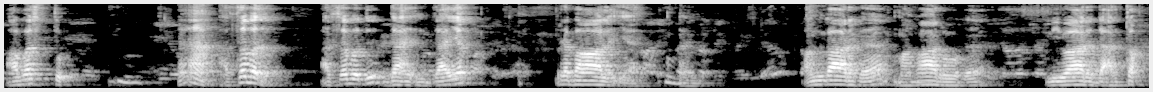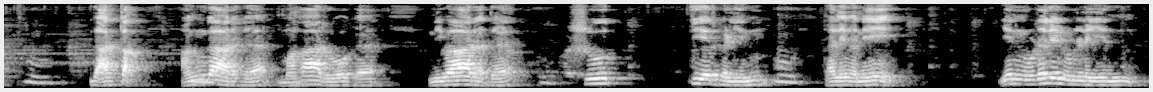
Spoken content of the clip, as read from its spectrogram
அவஸ்து. அசவது. அசவது த தய பிரபாலய. அங்காரக மகாரோக நிவாரத அர்த்தம். இந்த அர்த்தம். அங்காரக மகாரோக நிவாரத சூத்தியர்களின். தலைவனே. என் உடலில் உள்ள என்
